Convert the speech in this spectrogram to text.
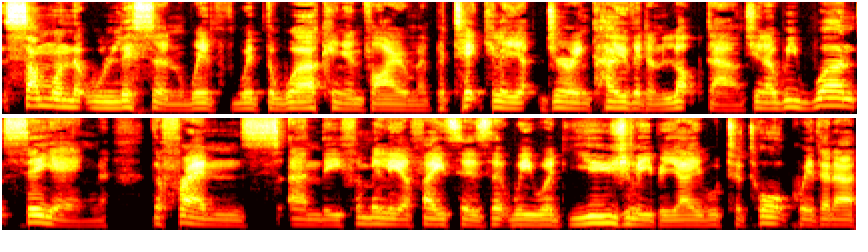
someone that will listen with with the working environment particularly during covid and lockdowns. You know we weren't seeing the friends and the familiar faces that we would usually be able to talk with in a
